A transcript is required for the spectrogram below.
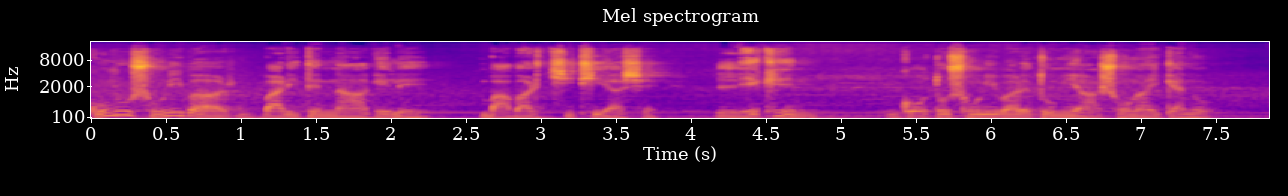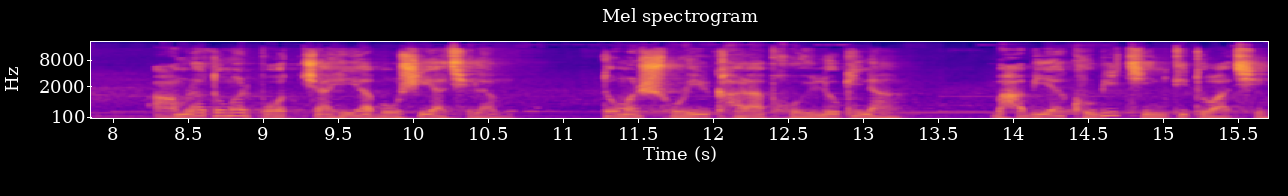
কোনো শনিবার বাড়িতে না গেলে বাবার চিঠি আসে। লেখেন, গত শনিবারে তুমি আসো নাই কেন? আমরা তোমার পথ চাহিয়া বসিয়াছিলাম। তোমার শরীর খারাপ হইল কি না ভাবিয়া খুবই চিন্তিত আছি।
